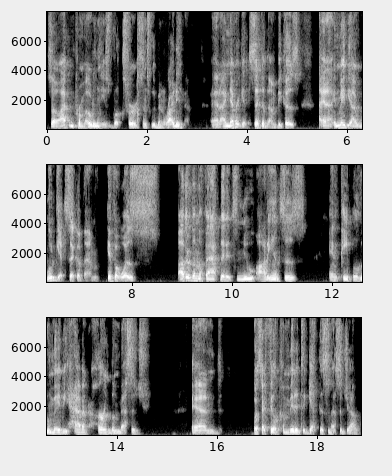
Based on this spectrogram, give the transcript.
So I've been promoting these books for since we've been writing them, and I never get sick of them because and, and maybe I would get sick of them if it was other than the fact that it's new audiences and people who maybe haven't heard the message and but I feel committed to get this message out.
